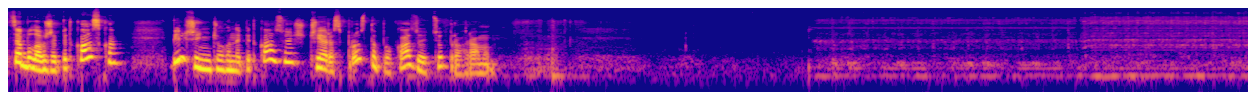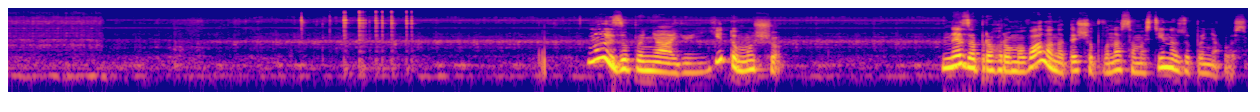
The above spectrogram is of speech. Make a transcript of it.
Це була вже підказка. Більше нічого не підказую, ще раз просто показую цю програму. Зупиняю її, тому що не запрограмувала на те, щоб вона самостійно зупинялася.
